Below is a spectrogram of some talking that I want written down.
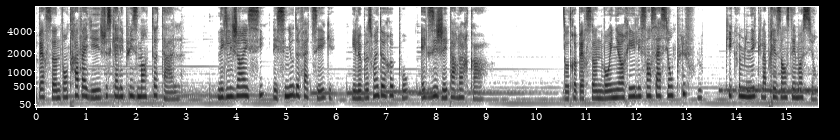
personnes vont travailler jusqu'à l'épuisement total, négligeant ainsi les signaux de fatigue et le besoin de repos exigés par leur corps. D'autres personnes vont ignorer les sensations plus floues qui communiquent la présence d'émotions.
